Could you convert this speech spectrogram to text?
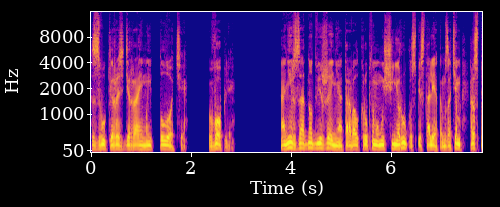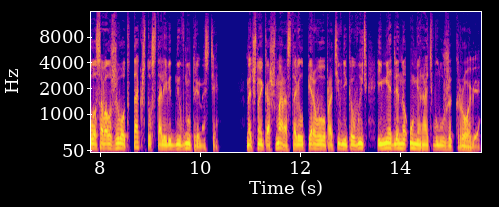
звуки раздираемой плоти, вопли, Анир за одно движение оторвал крупному мужчине руку с пистолетом, затем располосовал живот так, что стали видны внутренности. Ночной кошмар оставил первого противника выть и медленно умирать в луже крови.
